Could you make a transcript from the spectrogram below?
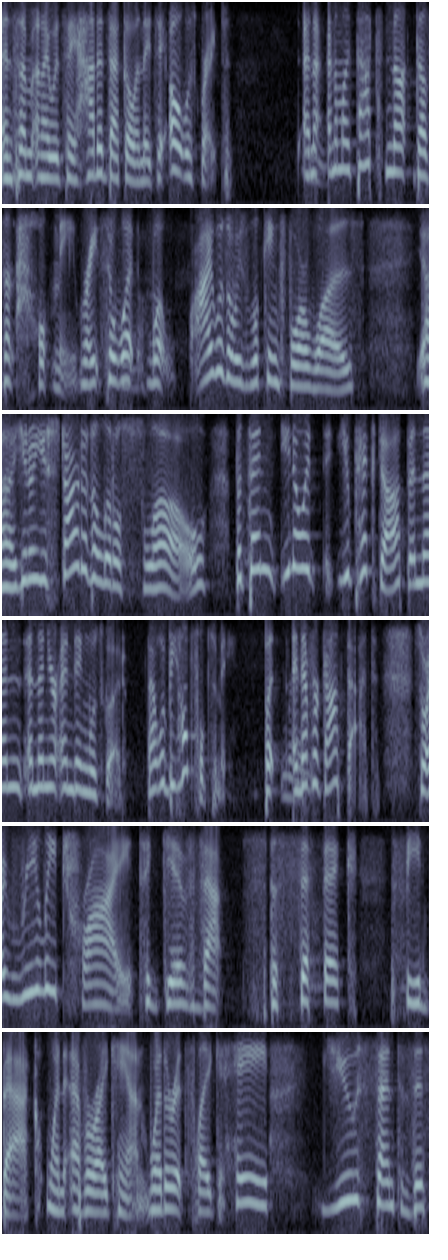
and some and I would say, "How did that go?" And they'd say, "Oh, it was great." And I, and I'm like, "That's not doesn't help me, right?" So what what I was always looking for was. Uh, you know, you started a little slow, but then you know it, you picked up, and then and then your ending was good. That would be helpful to me, but right. I never got that. So I really try to give that specific feedback whenever I can, whether it's like, hey, you sent this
